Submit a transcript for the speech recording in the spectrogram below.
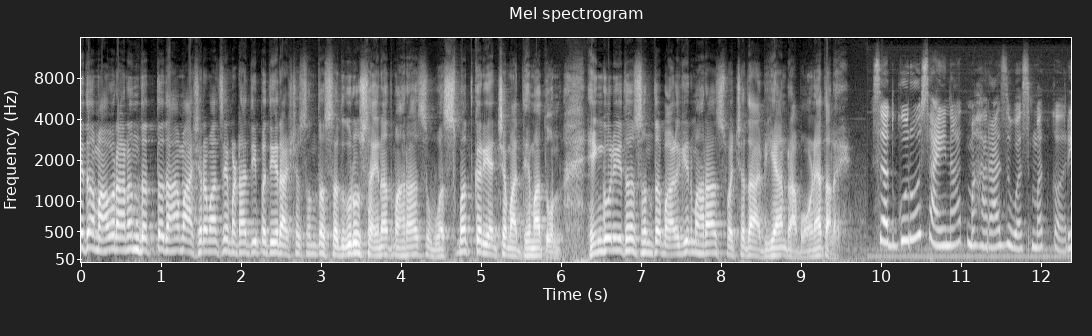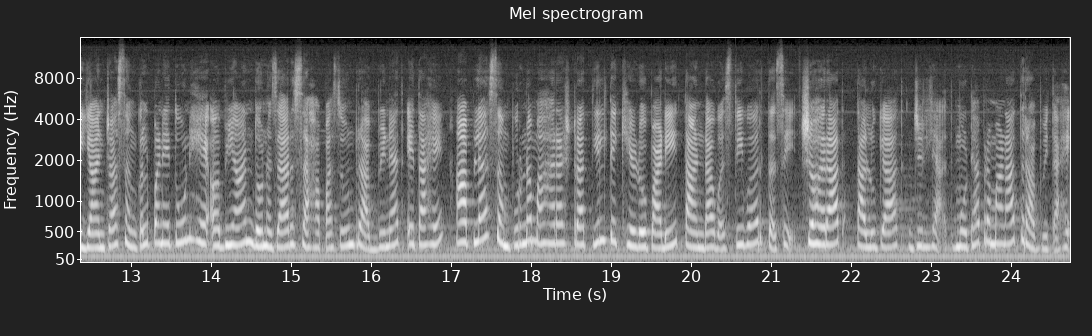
इथं माहूर आनंद दत्तधाम आश्रमाचे मठाधिपती राष्ट्रसंत सद्गुरू साईनाथ महाराज वसमतकर यांच्या माध्यमातून हिंगोली इथं संत बाळगीर महाराज स्वच्छता अभियान राबवण्यात आलंय. सद्गुरू साईनाथ महाराज वसमतकर यांच्या संकल्पनेतून हे अभियान दोन हजार सहा पासून राबविण्यात येत आहे. आपल्या संपूर्ण महाराष्ट्रातील ते खेडोपाडी तांडा वस्तीवर तसेच शहरात तालुक्यात जिल्ह्यात मोठ्या प्रमाणात राबवित आहे.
